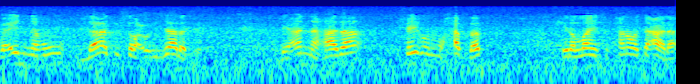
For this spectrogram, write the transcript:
فإنه لا تشرع إزالته لأن هذا شيء محبب إلى الله سبحانه وتعالى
